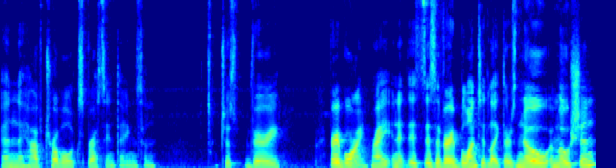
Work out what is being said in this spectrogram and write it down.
and they have trouble expressing things and just very, very boring, right? And it's, it's a very blunted, like there's no emotion.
